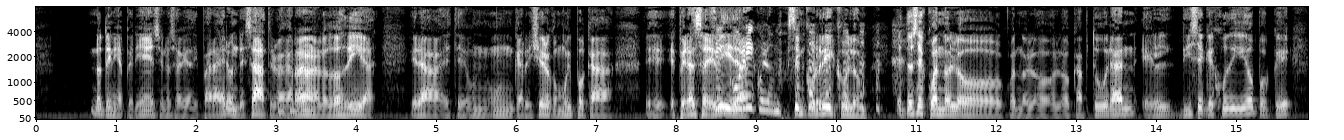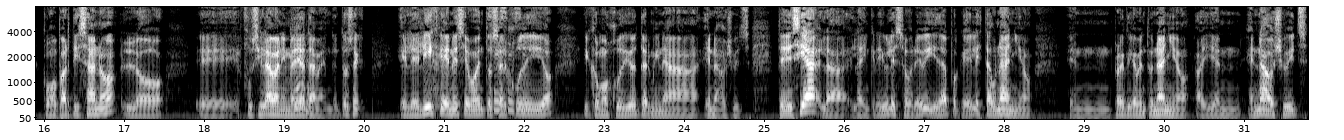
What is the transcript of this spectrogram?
no tenía experiencia, no sabía disparar, era un desastre, lo agarraron a los dos días. Era este, un, guerrillero con muy poca eh, esperanza de vida. Sin currículum. Sin currículum. Entonces cuando lo, cuando lo, capturan, él dice que es judío porque como partisano lo eh, fusilaban inmediatamente. Entonces él elige en ese momento ser judío y como judío termina en Auschwitz. Te decía la, la increíble sobrevida porque él está un año en prácticamente un año ahí en, en Auschwitz.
